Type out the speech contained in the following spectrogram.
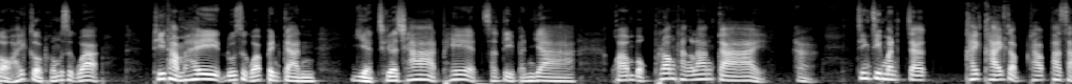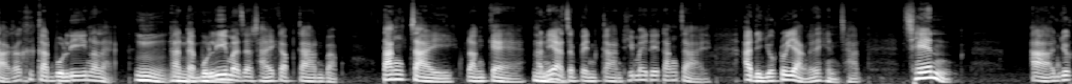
ก่อให้เกิดความรู้สึกว่า ที่ทำให้รู้สึกว่าเป็นการเหยียดเชื้อชาติ เพศ สติปัญญา ความบกพร่องทางร่างกายอ่าจริง ๆ มันจะคล้ายๆ กับถ้าภาษาก็คือการบูลลี่นั่นแหละอืมอะแต่บูลลี่มันจะใช้กับการแบบตั้งใจรังแก อันนี้อืมอาจจะเป็นการที่ไม่ได้ตั้งใจอะเดี๋ยวยกตัวอย่างเลยเห็นชัด เช่น อ่ายก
